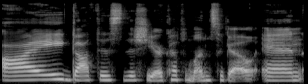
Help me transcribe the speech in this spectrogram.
I got this this year a couple months ago. And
